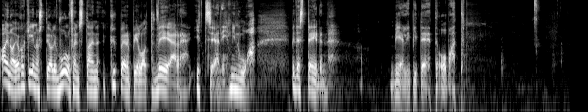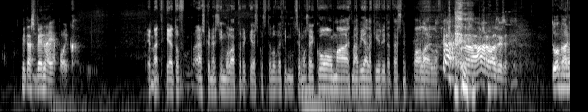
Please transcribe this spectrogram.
Ainoa, joka kiinnosti, oli Wolfenstein Kyberpilot VR itseäni, minua. Mites teidän mielipiteet ovat? Mitäs Venäjä, poika? En mä tiedä, äskeinen simulaattorikeskustelu veti mut semmoiseen koomaan, että mä vieläkin yritän tässä nyt palailla. Arvasin se. Tuokaa Oo.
